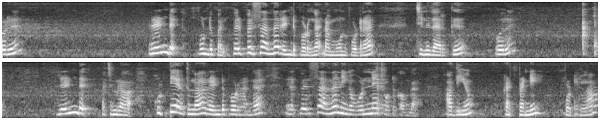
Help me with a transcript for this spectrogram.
ஒரு ரெண்டு பூண்டு பல். பெரு பெருசாக இருந்தால் ரெண்டு போடுங்க. நான் மூணு போடுறேன். சின்னதாக இருக்குது ஒரு ரெண்டு பச்சை மிளகாய் குட்டியாக இருக்கிறதுனால ரெண்டு போடுறேங்க. பெருசாக இருந்தால் நீங்கள் ஒன்றே போட்டுக்கோங்க. அதையும் கட் பண்ணி போட்டுடலாம்.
